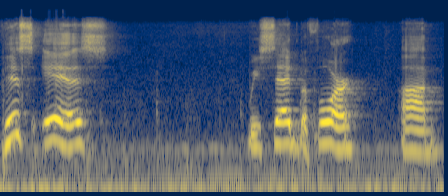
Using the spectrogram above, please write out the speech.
This is, we said before, um,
